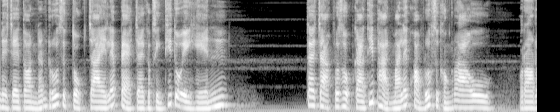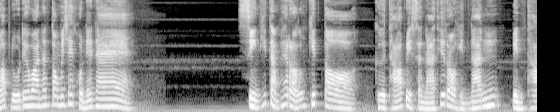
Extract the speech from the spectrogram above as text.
ในใจตอนนั้นรู้สึกตกใจและแปลกใจกับสิ่งที่ตัวเองเห็น แต่จากประสบการณ์ที่ผ่านมาและความรู้สึกของเรา เรารับรู้ได้ว่านั่นต้องไม่ใช่คนแน่ๆ สิ่งที่ทำให้เราต้องคิดต่อ คือเท้าปริศนาที่เราเห็นนั้นเป็นเท้า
